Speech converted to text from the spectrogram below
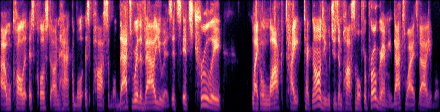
I will call it as close to unhackable as possible. That's where the value is. It's it's truly like a Loctite technology, which is impossible for programming. That's why it's valuable.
